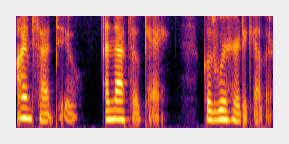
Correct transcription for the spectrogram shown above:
i'm sad too and that's okay because we're here together.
